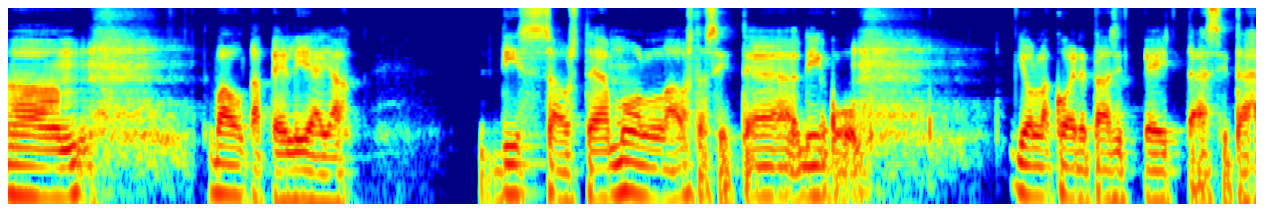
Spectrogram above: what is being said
ähm, valtapeliä ja dissausta ja mollausta sitten, ja niin kuin, jolla koitetaan sitten peittää sitä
